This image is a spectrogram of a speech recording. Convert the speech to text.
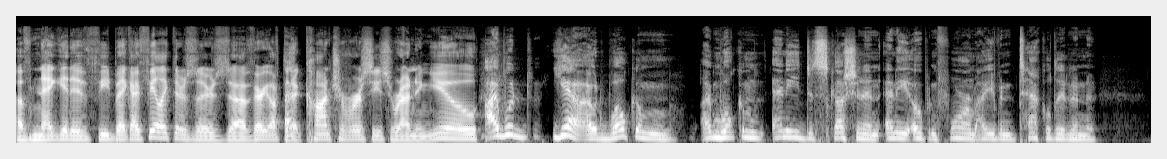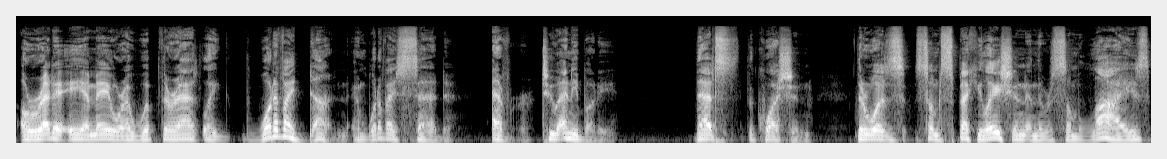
of negative feedback? I feel like there's there's uh, very often a controversy surrounding you. I would, yeah, I would welcome. I welcome any discussion in any open forum. I even tackled it in a Reddit AMA where I whipped their ass. Like, what have I done and what have I said ever to anybody? That's the question. There was some speculation and there was some lies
